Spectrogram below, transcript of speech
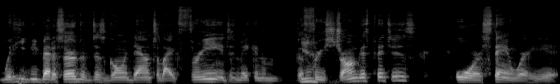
would he be better served of just going down to like three and just making them the yeah. three strongest pitches, or staying where he is?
